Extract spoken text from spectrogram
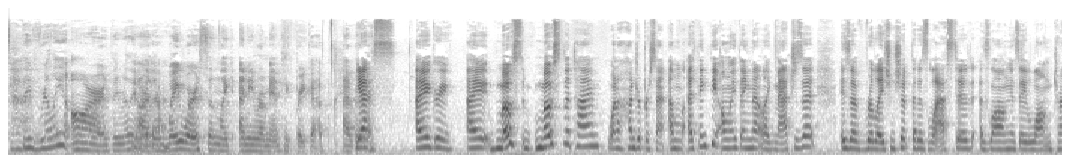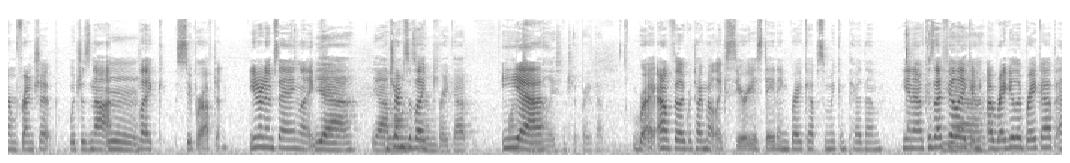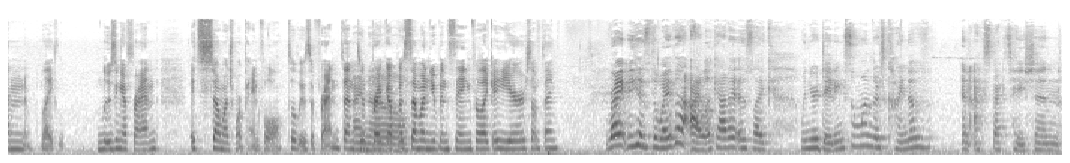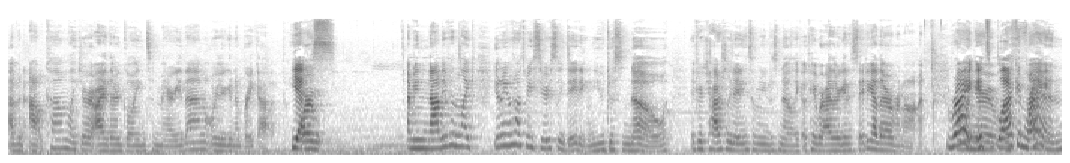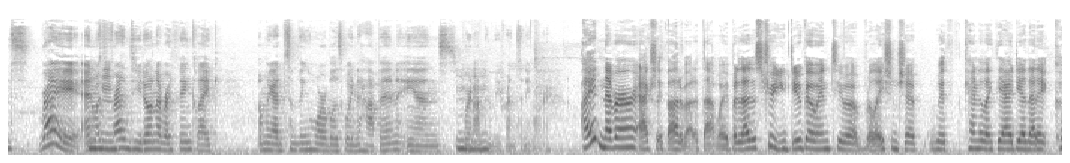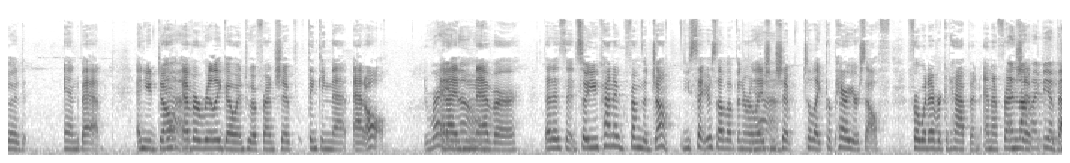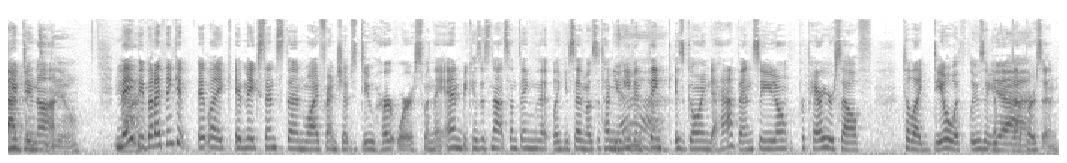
God. They really are. They really They are. They're are. way worse than like any romantic breakup ever. Yes, I agree. I most most of the time, one hundred percent. I think the only thing that like matches it is a relationship that has lasted as long as a long term friendship, which is not like super often. You know what I'm saying? Like, Mm. Yeah. Yeah. In terms of, like- breakup. yeah, Relationship breakup. right. I don't feel like we're talking about like serious dating breakups when we compare them. You know, because I feel like an, a regular breakup and like losing a friend. It's so much more painful to lose a friend than to break up with someone you've been seeing for like a year or something. Right, because the way that I look at it is like when you're dating someone, there's kind of an expectation of an outcome. Like you're either going to marry them or you're going to break up. Yes. Or, I mean, not even like, you don't even have to be seriously dating. You just know. If you're casually dating someone, you just know, like, okay, we're either going to stay together or we're not. Right, it's black with and white. Right. And with Mhm. friends, you don't ever think, like, oh my God, something horrible is going to happen and we're not Mhm. going to be friends anymore. I had never actually thought about it that way, but that is true. You do go into a relationship with kind of like the idea that it could end bad. And you don't Yeah. ever really go into a friendship thinking that at all. Right. and I no. never that isn't so you kind of from the jump, you set yourself up in a Yeah. relationship to like prepare yourself for whatever could happen. And a friendship And that might be a bad you do thing not. to do. Maybe, but I think it, it like it makes sense then why friendships do hurt worse when they end because it's not something that like you said most of the time you even think is going to happen so you don't prepare yourself to like deal with losing a, that person.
